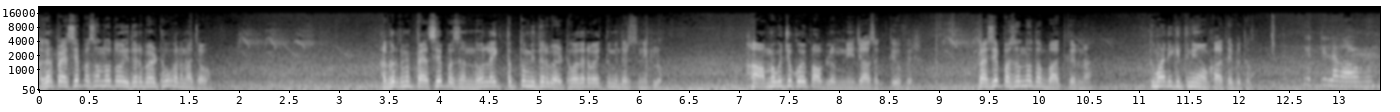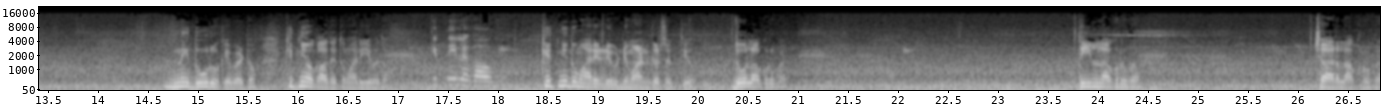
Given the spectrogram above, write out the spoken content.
अगर पैसे पसंद हो तो इधर बैठो करना चाहो अगर तुम्हें पैसे पसंद हो लाइक तब तुम इधर बैठो अदरवाइज़ तुम इधर से निकलो। हाँ मैं मुझे कोई प्रॉब्लम नहीं जा सकती हो फिर। पैसे पसंद हो तब बात करना। तुम्हारी कितनी औकात है बताओ। कितनी लगाओगे? नहीं दूर होके बैठो। कितनी औकात है तुम्हारी ये बताओ। कितनी लगाओगे? कितनी तुम्हारी डिमांड कर सकती हो? दो लाख रुपए। तीन लाख रुपए। चार लाख रुपए।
